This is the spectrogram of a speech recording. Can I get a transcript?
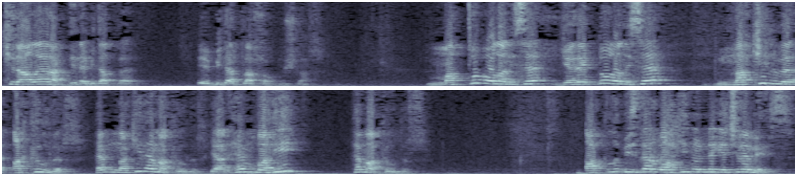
kiralayarak dine bidat ve e, bidatlar sokmuşlar. Matlub olan ise, gerekli olan ise nakil ve akıldır. Hem nakil hem akıldır. Yani hem vahiy hem akıldır. Aklı bizler vahyin önüne geçiremeyiz.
